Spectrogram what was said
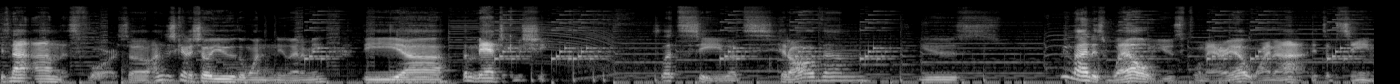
is not on this floor. So I'm just going to show you the one new enemy, the uh, the magic machine. So let's see. Let's hit all of them. Use. We might as well use Flammaria. Why not? It's obscene.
